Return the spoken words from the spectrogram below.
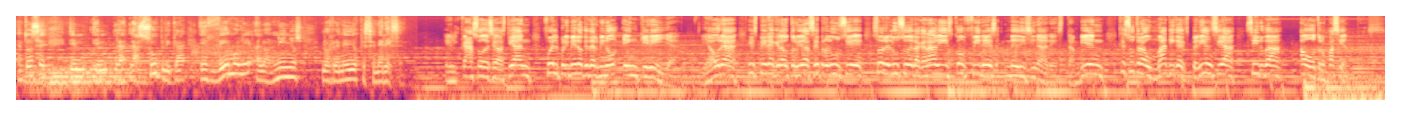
Entonces, la, la súplica es démosle a los niños los remedios que se merecen. El caso de Sebastián fue el primero que terminó en querella y ahora espera que la autoridad se pronuncie sobre el uso de la cannabis con fines medicinales. También que su traumática experiencia sirva a otros pacientes.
